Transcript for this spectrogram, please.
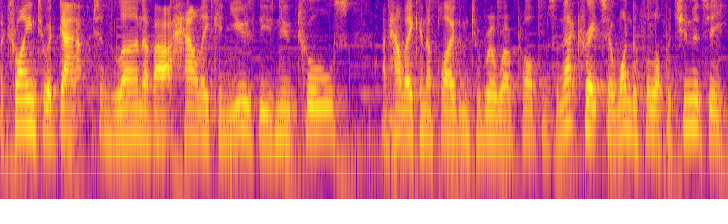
are trying to adapt and learn about how they can use these new tools and how they can apply them to real world problems. And that creates a wonderful opportunity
